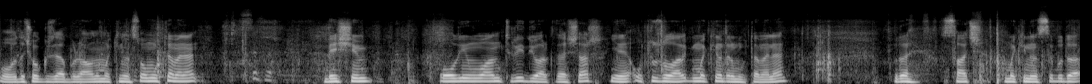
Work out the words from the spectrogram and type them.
O da çok güzel Brown'un makinesi. O muhtemelen Sıfır. 5'in All-in-One 3 diyor arkadaşlar. Yine 30 dolarlık bir makinedir muhtemelen. Bu da saç makinesi. Bu da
